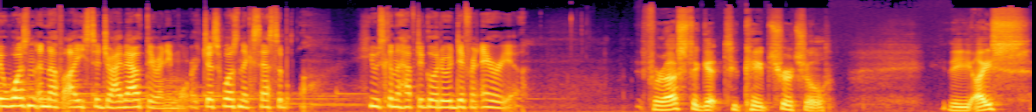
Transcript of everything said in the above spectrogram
There wasn't enough ice to drive out there anymore, it just wasn't accessible. He was going to have to go to a different area. For us to get to Cape Churchill, the ice,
